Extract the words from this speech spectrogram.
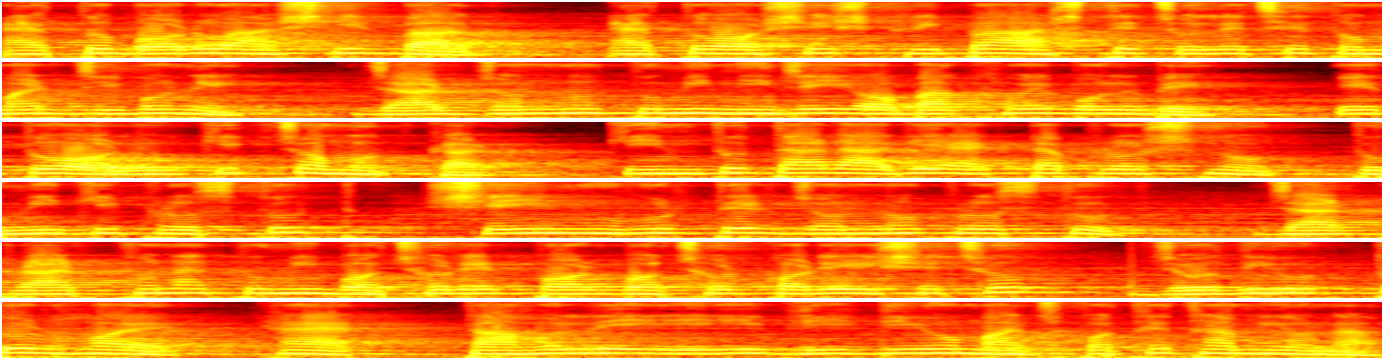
এত বড় আশীর্বাদ, এত অশেষ কৃপা আসতে চলেছে তোমার জীবনে, যার জন্য তুমি নিজেই অবাক হয়ে বলবে, এ তো অলৌকিক চমৎকার। কিন্তু তার আগে একটা প্রশ্ন, তুমি কি প্রস্তুত? সেই মুহূর্তের জন্য প্রস্তুত, যার প্রার্থনা তুমি বছরের পর বছর করে এসেছ? যদি উত্তর হয় হ্যাঁ তাহলে এই ভিডিও মাঝপথে থামিও না।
